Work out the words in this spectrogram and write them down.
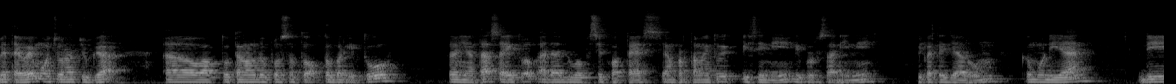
BTW mau curhat juga uh, waktu tanggal 21 Oktober itu ternyata saya itu ada dua psikotes. Yang pertama itu di sini di perusahaan ini di PT Jarum, kemudian di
